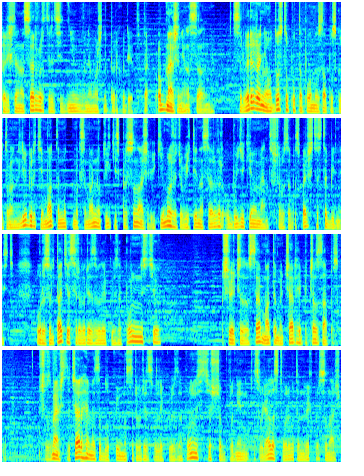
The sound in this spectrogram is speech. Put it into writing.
Перейшли на сервер, 30 днів не можна переходити. Так, обмеження населення. Сервери раннього доступу та повного запуску Tron Liberty матимуть максимальну кількість персонажів, які можуть увійти на сервер у будь-який момент, щоб забезпечити стабільність. У результаті сервери з великою заповненістю швидше за все матимуть черги під час запуску. Щоб зменшити черги, ми заблокуємо сервери з великою заповненістю, щоб вони не дозволяли створювати нових персонажів.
